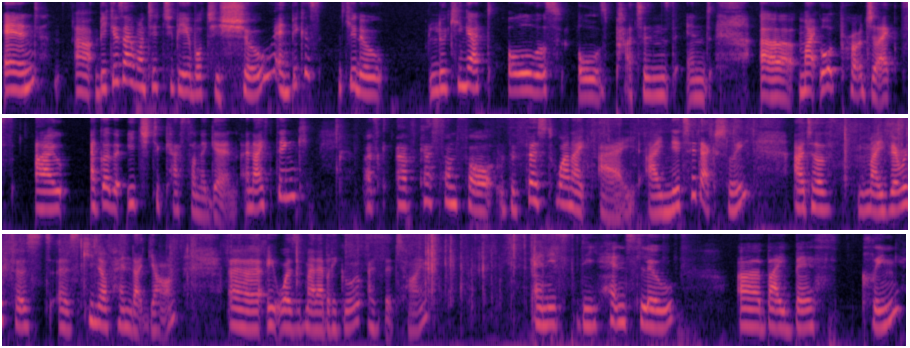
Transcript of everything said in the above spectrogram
And uh, because I wanted to be able to show, and because, you know, looking at all those old patterns and uh, my old projects, I, I got the itch to cast on again. And I think I've, I've cast on for the first one I, I, I knitted actually out of my very first uh, skein of hand that yarn. Uh, it was Malabrigo at the time. And it's the Henslowe uh, by Beth Kling.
